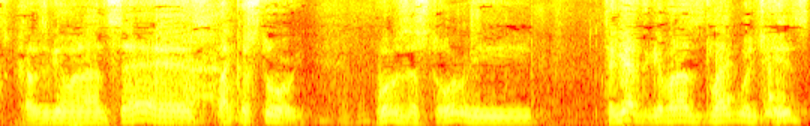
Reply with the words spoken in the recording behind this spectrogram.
So comes the and says like a story. What was the story? Again, the Gemara's language is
